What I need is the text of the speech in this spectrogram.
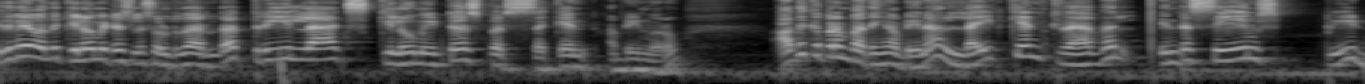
இதுவே வந்து கிலோமீட்டர்ஸில் சொல்கிறதா இருந்தால் three lakhs kilometres per second அப்படின்னு வரும். அதுக்கப்புறம் பார்த்தீங்க அப்படின்னா light can travel in the same speed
